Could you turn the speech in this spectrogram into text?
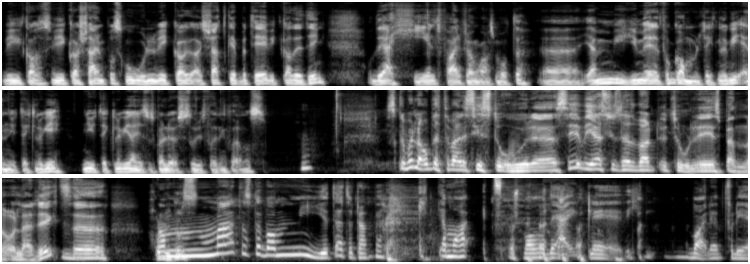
Vi ikke, har, vi ikke ha skjerm på skolen, vi ikke har chat-GPT, vi ikke har de ting. Og det er helt feil framgangsmåte. Eh, Jeg er mye mer redd for gammel teknologi enn ny teknologi. Ny teknologi er de som skal løse store utfordringer foran oss. Skal vi la dette være siste ord, Siv? Jeg syns det har vært utrolig spennende og lærerikt. Eh, Har du noe Nei, det står bare mye til ettertanke. Men jeg, jeg må ha ett spørsmål, og det er egentlig bare fordi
